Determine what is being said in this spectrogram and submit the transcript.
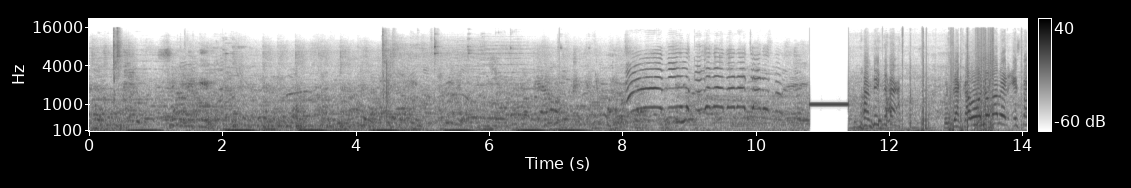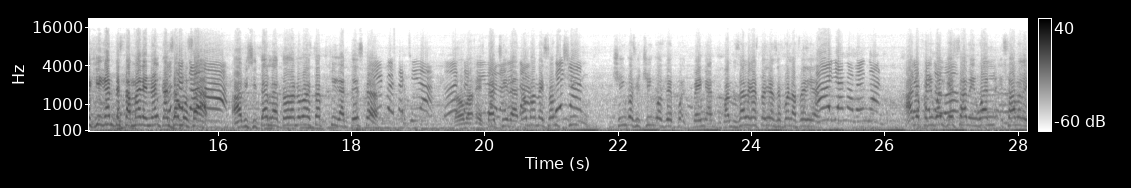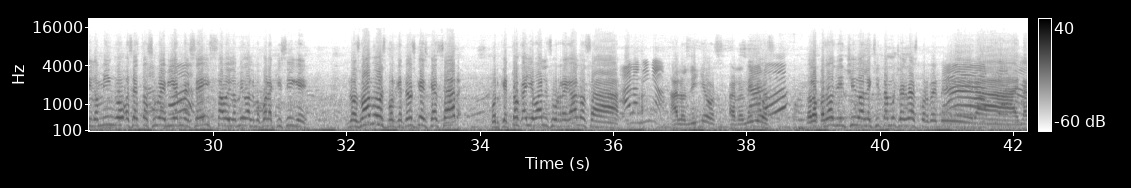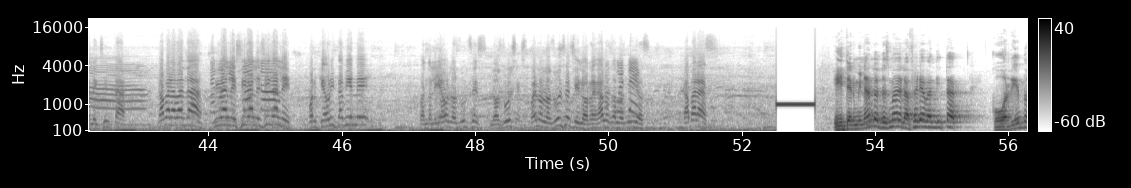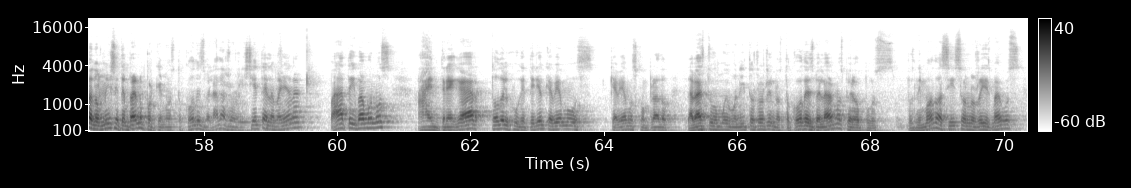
Bandita, pues se acabó. No mames, está gigante esta madre, no alcanzamos a, a visitarla toda. No mames, está gigantesca. Sí, pero está chida. Toda No, está ma- chida. está chida. No mames, son Vengan. chingos y chingos de. Vengan, cuando salga esto ya se fue la feria. Ah, ya no vengan. Ah, Ya no, pero igual que sabe, igual sábado y domingo, o sea, esto sube viernes 6, sábado y domingo, a lo mejor aquí sigue. Nos vamos porque tenemos que descansar, porque toca llevarle sus regalos a, A los niños. a los niños, a los niños. Nos lo pasamos bien chido, Alexita, muchas gracias por venir. Ay, la Alexita. Cámara banda, síganle, foto. síganle, porque ahorita viene cuando le llevo los dulces, los dulces, bueno, los dulces y los regalos a los niños. Cámaras. Y terminando el desmadre de la feria, bandita, corriendo a dormirse temprano porque nos tocó desvelada, Rory, 7 de la mañana. Párate y vámonos a entregar todo el jugueterío que habíamos, que habíamos comprado. La verdad estuvo muy bonito, Rory, nos tocó desvelarnos, pero pues, pues ni modo, así son los Reyes Magos.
